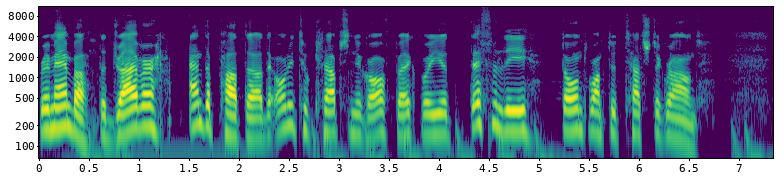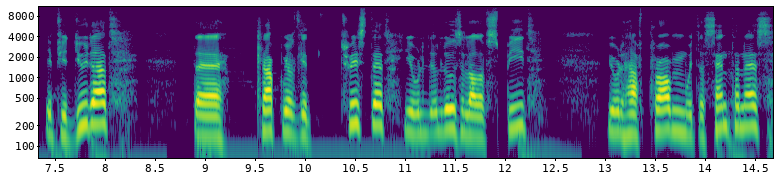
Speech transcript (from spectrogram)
Remember, the driver and the putter are the only two clubs in your golf bag where you definitely don't want to touch the ground. If you do that, the club will get twisted, you will lose a lot of speed, you will have problem with the centerness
